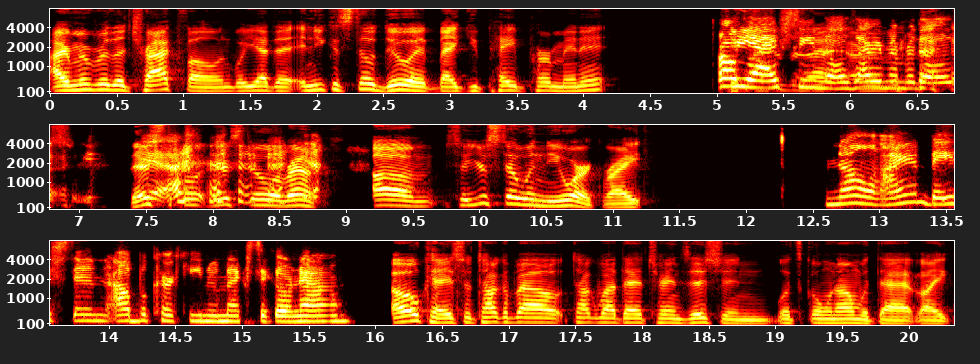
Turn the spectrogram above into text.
I remember the TracFone where you had to, and you could still do it, but you pay per minute. Oh yeah, I've seen that. those. I remember, those. they're yeah. still they're still around. Um, so you're still in New York, right? No, I am based in Albuquerque, New Mexico now. Okay, so talk about talk about that transition. What's going on with that? Like,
